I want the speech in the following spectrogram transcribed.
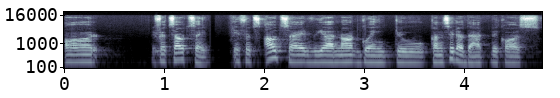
or if it's outside. If it's outside, we are not going to consider that because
